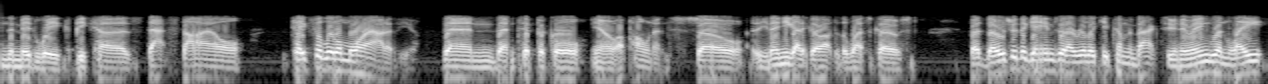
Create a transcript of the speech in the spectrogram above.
in the midweek because that style takes a little more out of you than than typical you know opponents. So then you got to go out to the West Coast. But those are the games that I really keep coming back to. New England late,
